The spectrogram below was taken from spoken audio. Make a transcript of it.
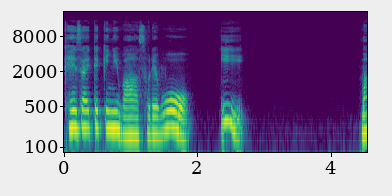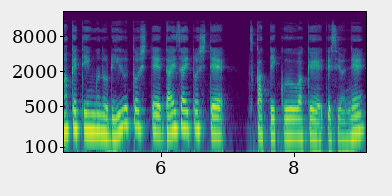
経済的にはそれをいいマーケティングの理由として、題材として使っていくわけですよね。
